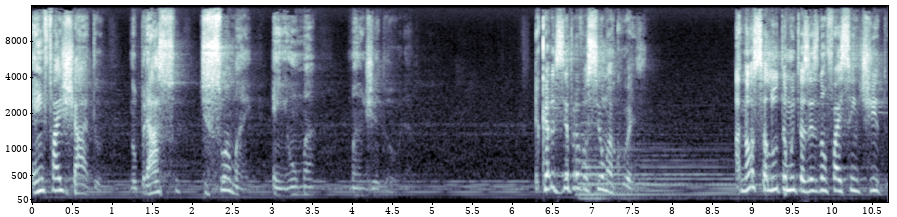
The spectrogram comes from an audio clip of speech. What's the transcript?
enfaixado no braço de sua mãe em uma manjedoura. Eu quero dizer para você uma coisa. A nossa luta muitas vezes não faz sentido.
